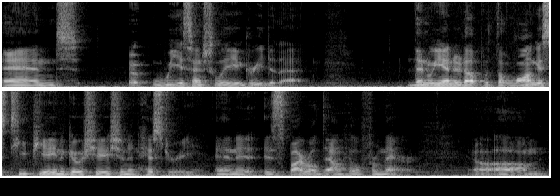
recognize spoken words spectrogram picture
And uh, we essentially agreed to that. Then we ended up with the longest TPA negotiation in history, and it is spiraled downhill from there. um,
